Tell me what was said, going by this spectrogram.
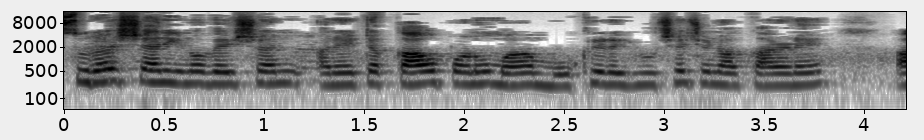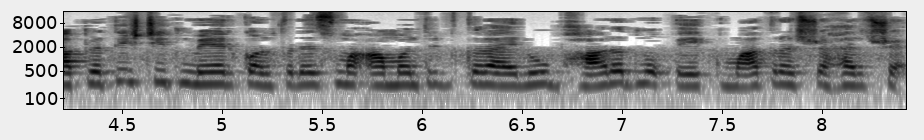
સુરત શહેર ઇનોવેશન અને ટકાઉપણુંમાં મોખરી રહ્યું છે, જેના કારણે આ પ્રતિષ્ઠિત મેયર કોન્ફરન્સમાં આમંત્રિત કરાયેલું ભારતનું એકમાત્ર શહેર છે.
